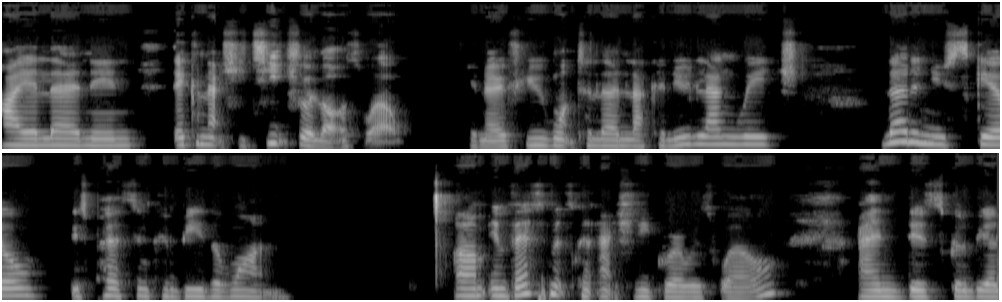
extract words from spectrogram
higher learning. They can actually teach you a lot as well. You know, if you want to learn like a new language, learn a new skill, this person can be the one. Um, investments can actually grow as well, and there's going to be a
